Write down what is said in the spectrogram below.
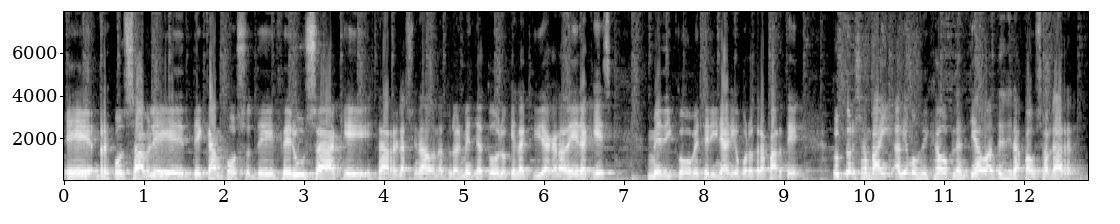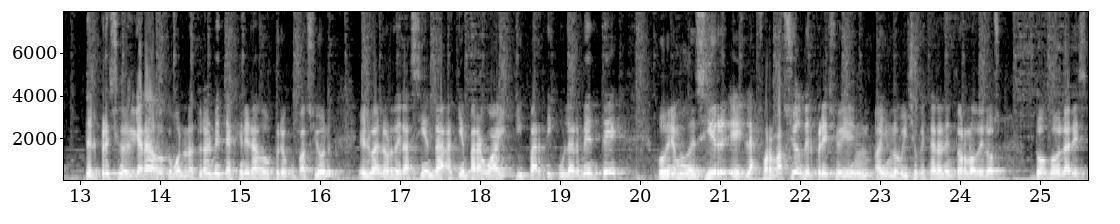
eh, responsable de campos de Ferusa, que está relacionado naturalmente a todo lo que es la actividad ganadera, que es médico veterinario por otra parte. Doctor Yambay, habíamos dejado planteado antes de la pausa hablar del precio del ganado, que bueno, naturalmente ha generado preocupación el valor de la hacienda aquí en Paraguay y particularmente podríamos decir eh, la formación del precio. Hay un, hay un novicio que está en el entorno de los 2 dólares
